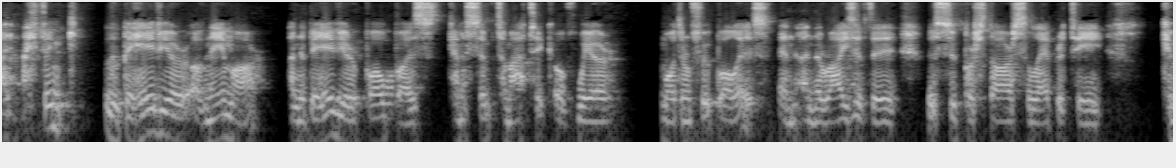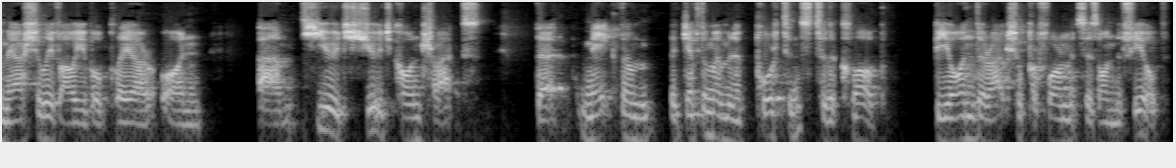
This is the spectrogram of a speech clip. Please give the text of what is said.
I, I think the behaviour of Neymar And the behaviour of Pogba is kind of symptomatic of where modern football is and, and the rise of the, the superstar celebrity, commercially valuable player on um, huge, huge contracts that make them, that give them an importance to the club beyond their actual performances on the field.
